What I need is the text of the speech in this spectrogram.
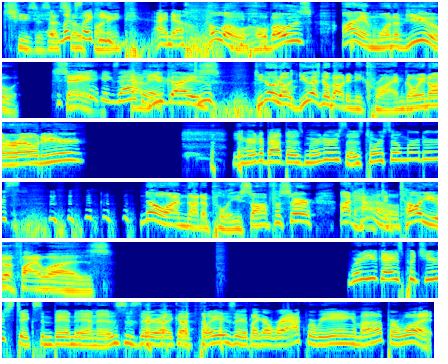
Jesus, it looks so like funny. he. I know. Hello, hobos. I am one of you. Say, Exactly. Have you guys? Do you know? Do you guys know about any crime going on around here? You heard about those murders, those torso murders? No, I'm not a police officer. I'd have No. to tell you if I was. Where do you guys put your sticks and bandanas? Is there like a place? Is there like a rack where we hang them up, or what?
